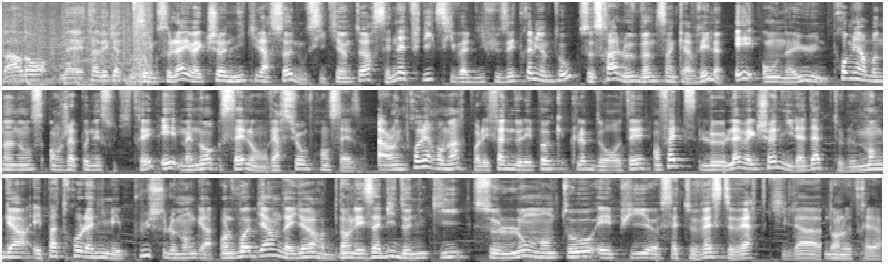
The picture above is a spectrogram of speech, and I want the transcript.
Pardon, mais t'avais qu'à te pousser. Donc ce live action Nicky Larson ou City Hunter, c'est Netflix qui va le diffuser très bientôt. Ce sera le 25 avril et on a eu une première bonne annonce en japonais sous-titré et maintenant celle en version française. Alors une première remarque pour les fans de l'époque Club Dorothée, en fait le live action il adapte le manga et pas trop l'animé, plus le manga. On le voit bien d'ailleurs dans les habits de Nicky, ce long manteau et puis euh, cette veste verte qu'il a dans le trailer.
